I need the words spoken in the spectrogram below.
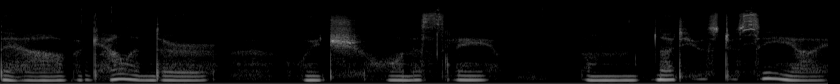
they have a calendar which honestly I'm not used to see. I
